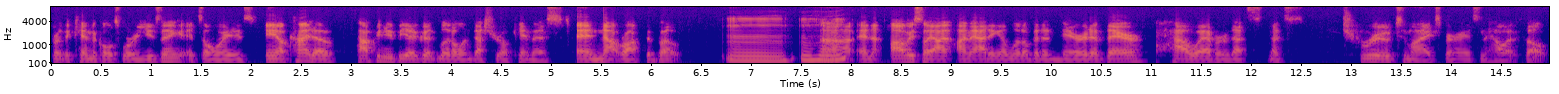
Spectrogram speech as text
for the chemicals we're using. It's always, you know, kind of how can you be a good little industrial chemist and not rock the boat? Mm, hmm uh, and obviously, I, I'm adding a little bit of narrative there. However, that's that's true to my experience and how it felt.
